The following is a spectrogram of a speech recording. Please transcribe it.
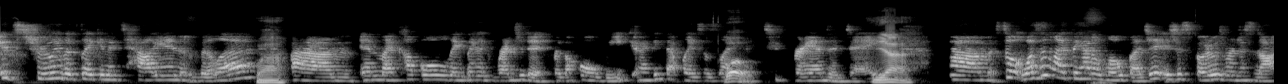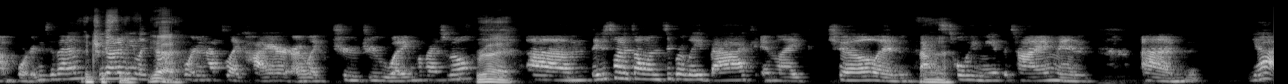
it's truly looks like an Italian villa. Wow. Um, and my couple they, they like rented it for the whole week, and I think that place was like Whoa. two grand a day. Yeah. Um, so it wasn't like they had a low budget. It's just photos were just not important to them. You know what I mean? Like yeah. not important enough to like hire a like true, true wedding professional. Right. Um, they just wanted someone super laid back and like chill, and that yeah. was totally me at the time. And um, yeah,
